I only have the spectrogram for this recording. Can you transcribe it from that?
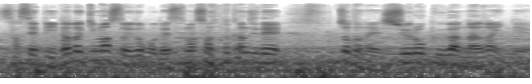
させていただきますというところです、まあ、そんな感じでちょっとね収録が長いんで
